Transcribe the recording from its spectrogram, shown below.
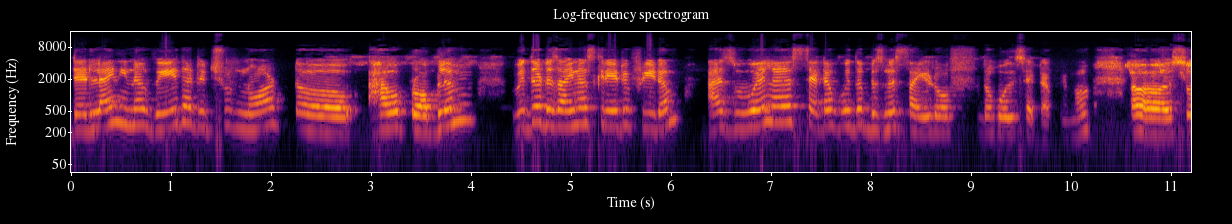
deadline in a way that it should not uh, have a problem with the designer's creative freedom as well as set up with the business side of the whole setup you know. Uh, so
